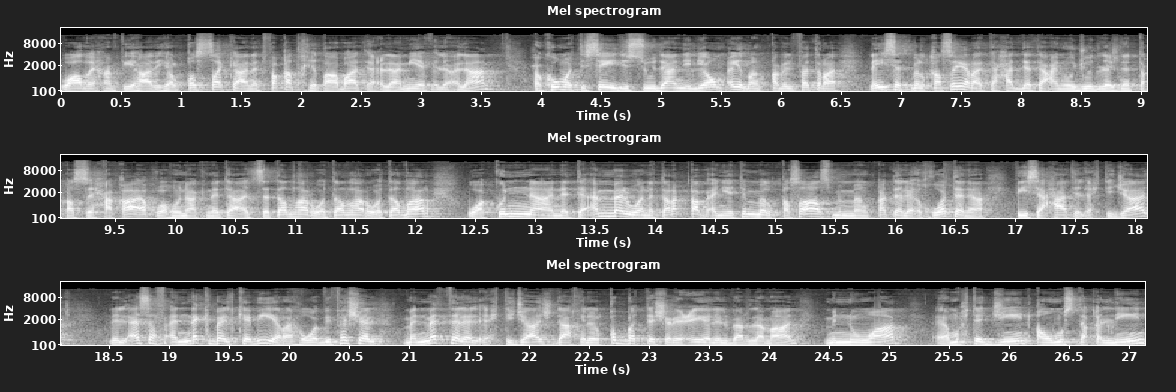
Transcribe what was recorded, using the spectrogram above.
واضحا في هذه القصة كانت فقط خطابات إعلامية في الإعلام. حكومة السيد السوداني اليوم أيضا قبل فترة ليست بالقصيرة تحدث عن وجود لجنة تقصي حقائق وهناك نتائج ستظهر وتظهر وتظهر. وكنا نتأمل ونترقب أن يتم القصاص ممن قتل إخوتنا في ساحات الاحتجاج. للأسف النكبة الكبيرة هو بفشل من مثل الاحتجاج داخل القبة التشريعية للبرلمان من نواب محتجين أو مستقلين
